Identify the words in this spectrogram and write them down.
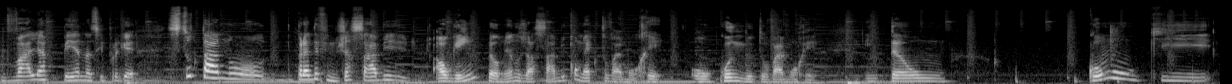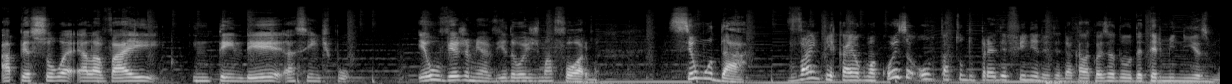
vale a pena, assim, porque se tu tá no pré-definido, já sabe, alguém pelo menos já sabe como é que tu vai morrer, ou quando tu vai morrer. Então, como que a pessoa ela vai entender, assim, tipo, eu vejo a minha vida hoje de uma forma. Se eu mudar vai implicar em alguma coisa ou tá tudo pré-definido, entendeu? Aquela coisa do determinismo.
